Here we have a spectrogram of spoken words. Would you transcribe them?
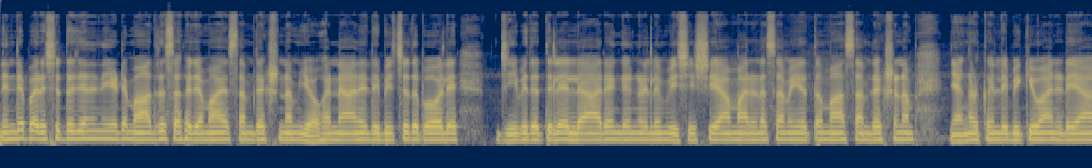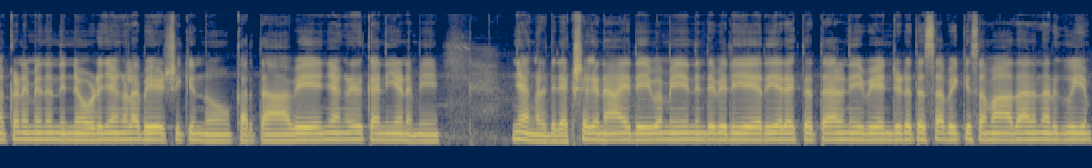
നിന്റെ പരിശുദ്ധ ജനനിയുടെ മാതൃസഹജമായ സംരക്ഷണം യോഹന്നാന് ലഭിച്ചതുപോലെ ജീവിതത്തിലെ എല്ലാ രംഗങ്ങളിലും വിശിഷ്യ മരണസമയത്തും ആ സംരക്ഷണം ഞങ്ങൾക്കും ലഭിക്കുവാനിടയാക്കണമെന്ന് നിന്നോട് ഞങ്ങൾ അപേക്ഷിക്കുന്നു. കർത്താവേ ഞങ്ങളിൽ കനിയണമേ. ഞങ്ങളുടെ രക്ഷകനായ ദൈവമേ നിന്റെ വിലയേറിയ രക്തത്താൽ നീ വേണ്ടിയെടുത്ത സഭയ്ക്ക് സമാധാനം നൽകുകയും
